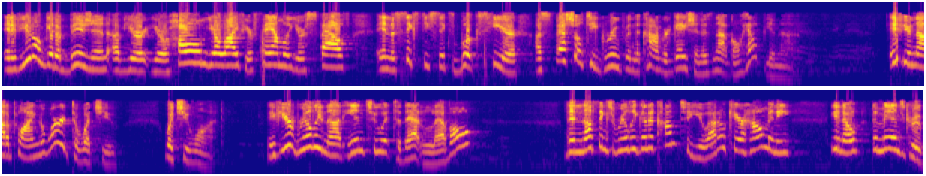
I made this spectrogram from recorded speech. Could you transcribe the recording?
and if you don't get a vision of your, your home, your life, your family, your spouse, in the 66 books here, a specialty group in the congregation is not going to help you none. If you're not applying the word to what you, what you want. If you're really not into it to that level, then nothing's really going to come to you. I don't care how many, you know, the men's group.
